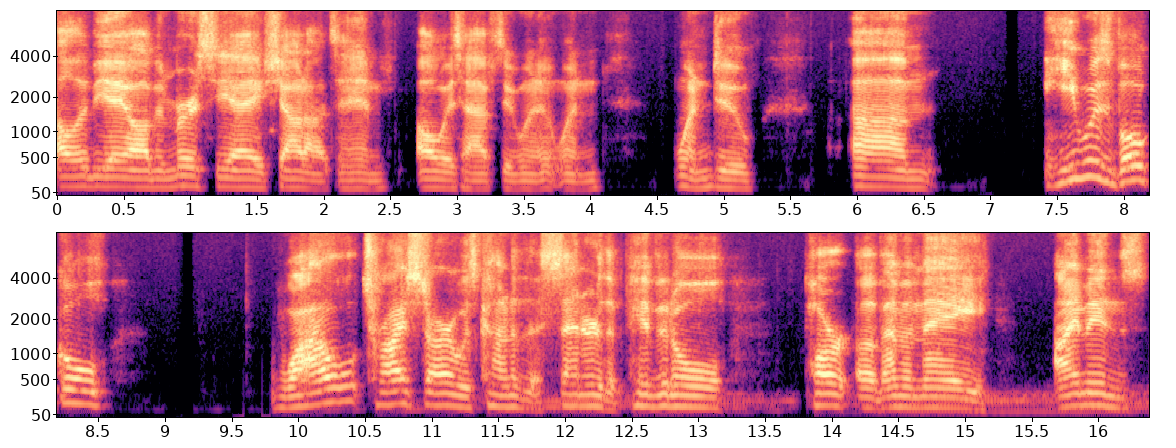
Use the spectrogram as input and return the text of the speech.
Olivier Aubin Mercier, shout out to him. Always have to when when when due. Um, he was vocal while TriStar was kind of the center, the pivotal part of MMA. Aiemann's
